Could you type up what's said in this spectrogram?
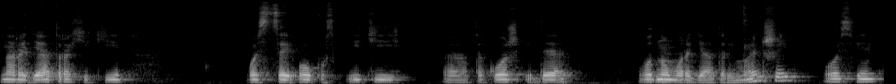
на радіаторах, які ось цей опуск, який е, також іде в одному радіаторі менший, ось він,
